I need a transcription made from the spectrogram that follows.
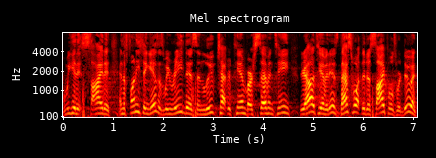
and we get excited. And the funny thing is, as we read this in Luke chapter 10, verse 17, the reality of it is that's what the disciples were doing.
